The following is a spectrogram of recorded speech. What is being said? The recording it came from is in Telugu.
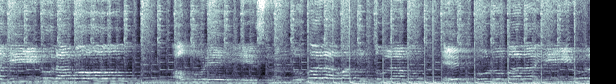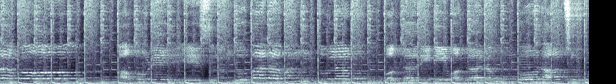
బలహీనులమో అప్పుడే యేసునందు బలవంతులము. ఎప్పుడు బలహీనులమో. అప్పుడే యేసునందు బలవంతులము. ఒకరిని ఒకరం ఓదార్చుకుంటూ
